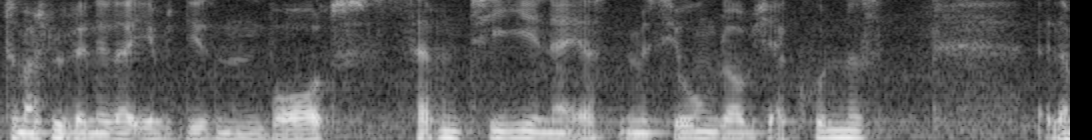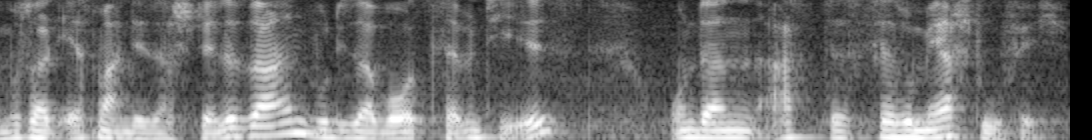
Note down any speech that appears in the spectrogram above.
Zum Beispiel, wenn du da irgendwie diesen Vault 70 in der ersten Mission, glaube ich, erkundest. Da musst du halt erstmal an dieser Stelle sein, wo dieser Vault 70 ist. Und dann hast das ist ja so mehrstufig.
